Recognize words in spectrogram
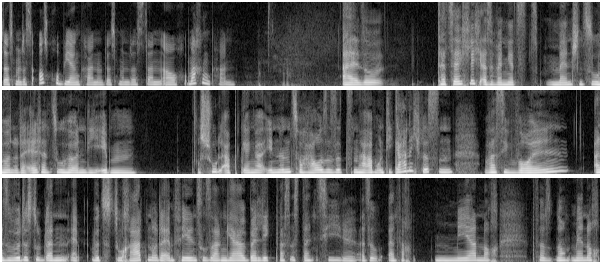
dass man das ausprobieren kann und dass man das dann auch machen kann. Also tatsächlich, also wenn jetzt Menschen zuhören oder Eltern zuhören, die eben SchulabgängerInnen zu Hause sitzen haben und die gar nicht wissen, was sie wollen, also würdest du dann, äh, würdest du raten oder empfehlen zu sagen, ja, überlegt, was ist dein Ziel? Also einfach mehr noch, noch mehr noch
